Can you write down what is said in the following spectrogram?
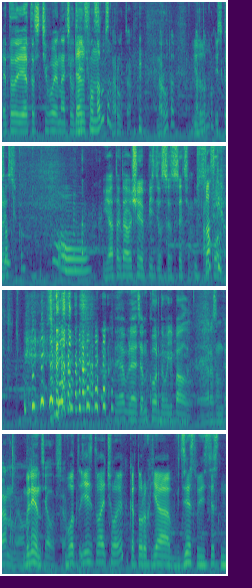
Это, это с чего я начал Ты деятельность? Наруто? С Наруто. Наруто? Иду Наруто-кун? искать. Я тогда вообще пиздился с этим. С Саски? Я, блядь, Анкорда уебал э, Розенганом, и он Блин, и все. Вот есть два человека, которых я в детстве, естественно,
